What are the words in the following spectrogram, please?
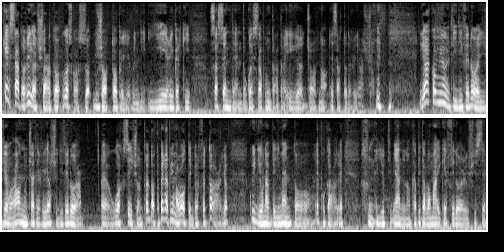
che è stato rilasciato lo scorso 18 aprile, quindi ieri per chi sta sentendo questa puntata, il giorno esatto del rilascio. La community di Fedora, dicevo, ha annunciato il rilascio di Fedora eh, Workstation 38 per la prima volta in perfetto orario, quindi un avvenimento epocale. Negli ultimi anni non capitava mai che Fedora riuscisse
